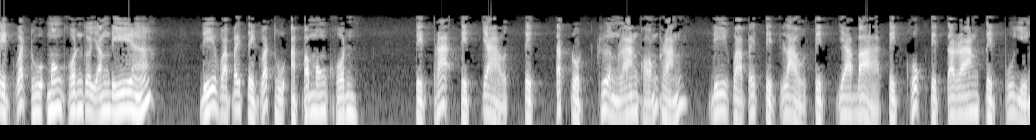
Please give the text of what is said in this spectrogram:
ติดวัตถุมงคลก็ยังดีนะ ดีกว่าไปติดวัตถุอัปมงคล ติดพระติดเจ้า ติดตะกรุดเครื่องล้างของขลัง ดีกว่าไปติดเหล้าติดยาบ้า ติดคุก ติดตาราง ติดผู้หญิง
